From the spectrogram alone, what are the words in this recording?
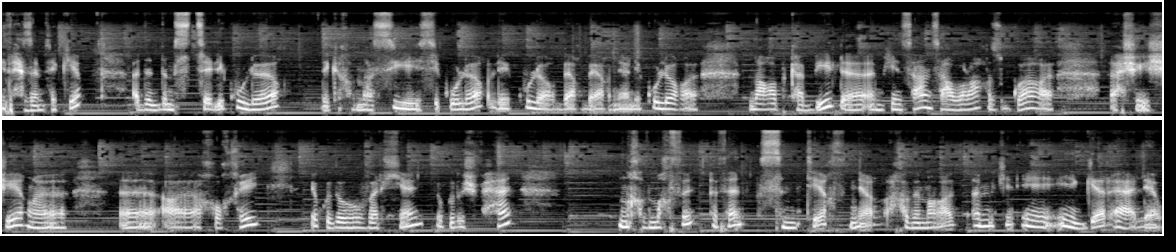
الحزام ذاكي ادا ندم ستة لي كولور. ديك خدمة سي سي كولور لي كولور بيربير يعني كولور لاغوب كابيل يمكن ساعة نساع وراق زكواغ حشيشي خوخي يكذو فرحان يكذو شفحان نخدم خفن أثان سنتيغ ثنيا خدم غاد أمكن إنقار أعلاو.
